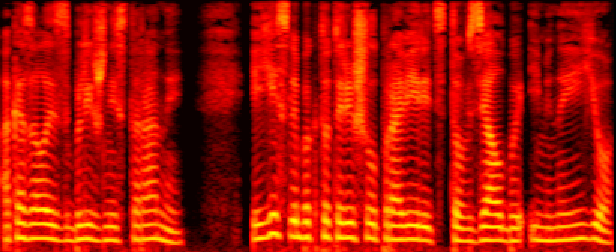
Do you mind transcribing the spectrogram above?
оказалась с ближней стороны, и если бы кто-то решил проверить, то взял бы именно ее,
